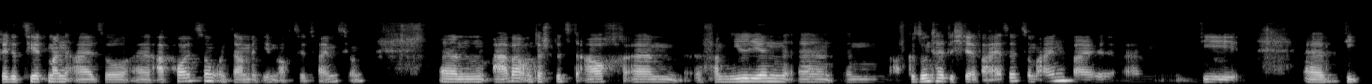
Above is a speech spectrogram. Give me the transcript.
reduziert man also äh, Abholzung und damit eben auch CO2-Emissionen. Ähm, aber unterstützt auch ähm, Familien äh, auf gesundheitliche Weise zum einen, weil ähm, die, äh, die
